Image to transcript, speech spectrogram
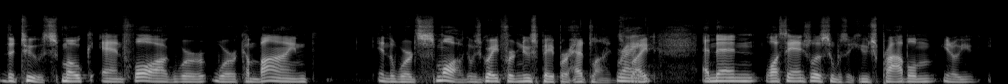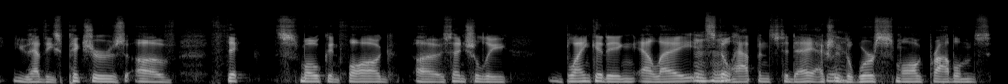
the two, smoke and fog, were were combined in the word smog. It was great for newspaper headlines, right? right? And then Los Angeles, it was a huge problem. You know, you you have these pictures of thick smoke and fog, uh, essentially blanketing LA. Mm-hmm. It still happens today. Actually, yeah. the worst smog problems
